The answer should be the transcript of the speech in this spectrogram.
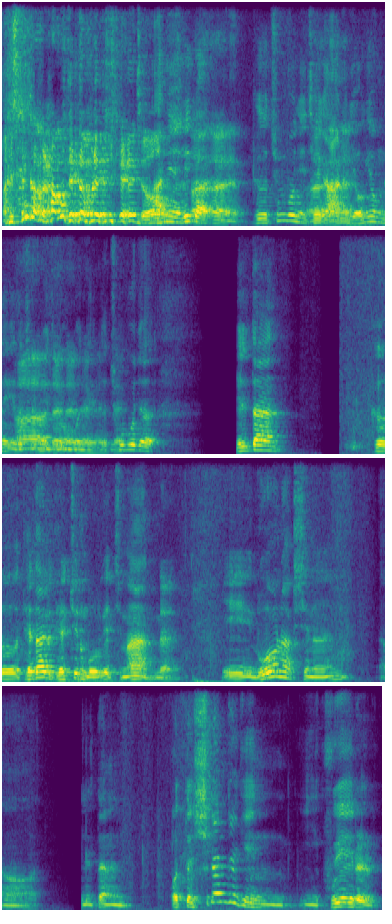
아니 생각을 하고 대답을 해주셔야죠. 아니에요, 그러니까 아, 네. 그 충분히 제가 네, 아는 네. 영역 내에서 아, 질문이 네, 들어온 네, 건데 네, 그 네. 초보자 일단 그 대답이 될지는 모르겠지만 네. 이 루어 낚시는 어 일단은 어떤 시간적인 이 구애를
